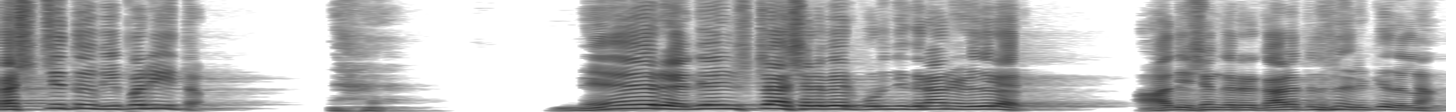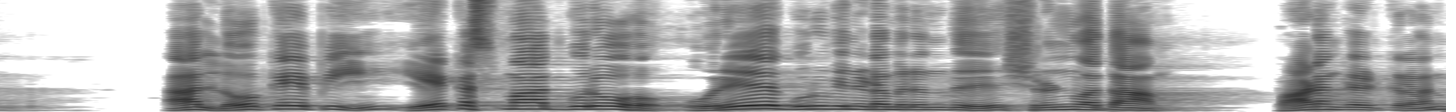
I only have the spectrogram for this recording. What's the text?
கஷ்டித்து விபரீதம். நேர் எகெயின்ஸ்டாக சில பேர் புரிஞ்சுக்கிறான்னு எழுதுகிறார் ஆதிசங்கர் காலத்துலேருந்து இருக்குது இதெல்லாம். ஆ லோகேபி ஏகஸ்மாத் குரோஹோ ஒரே குருவினிடமிருந்து ஸ்ருண்வதாம். பாடம் கேட்கிறவன்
